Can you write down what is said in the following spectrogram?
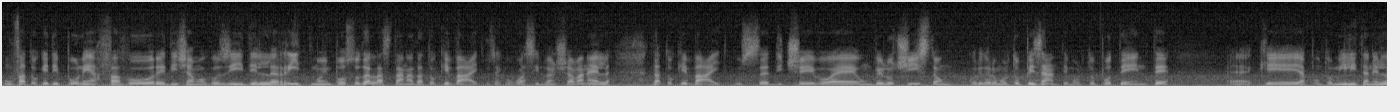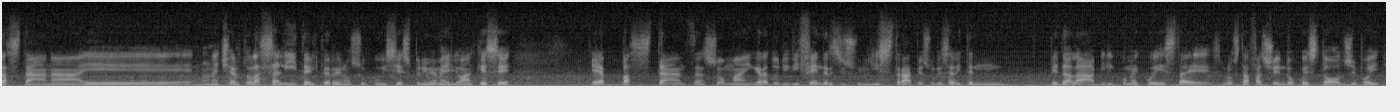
un fatto che depone a favore diciamo così, del ritmo imposto dall'Astana dato che Vaitkus, ecco qua Silvan Chavanel, dato che Vaitkus dicevo è un velocista, un corridore molto pesante, molto potente eh, che appunto milita nell'Astana e non è certo la salita il terreno su cui si esprime meglio anche se è abbastanza insomma in grado di difendersi sugli strappi e sulle salite pedalabili come questa e lo sta facendo quest'oggi. Poi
